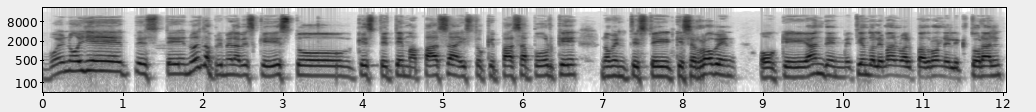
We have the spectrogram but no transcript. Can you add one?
Bueno, oye, este, no es la primera vez que esto, que este tema pasa, esto que pasa porque no este, que se roben o que anden metiéndole mano al padrón electoral,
